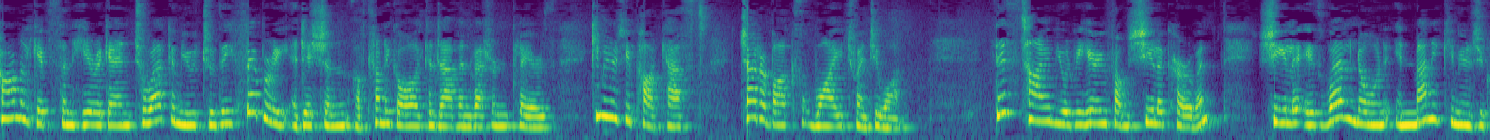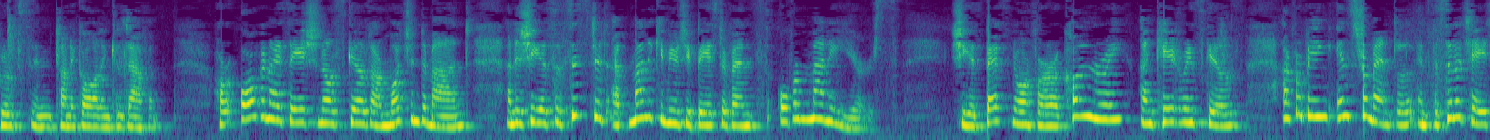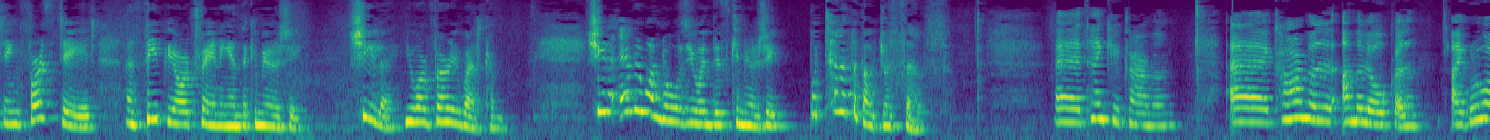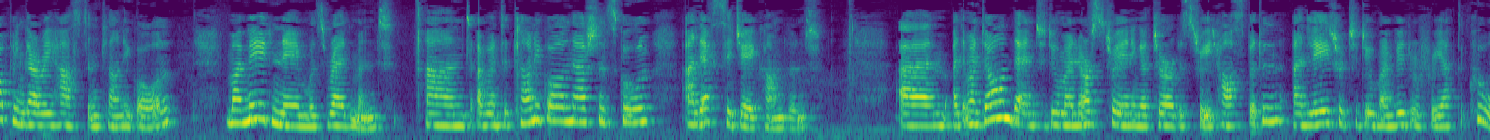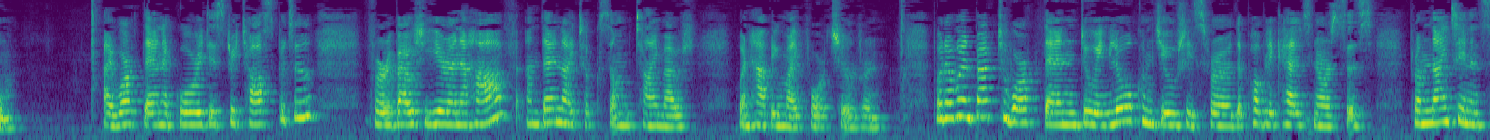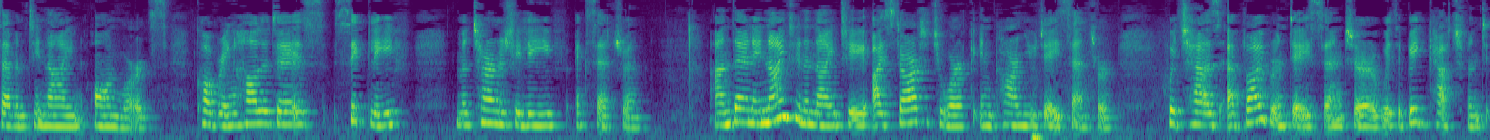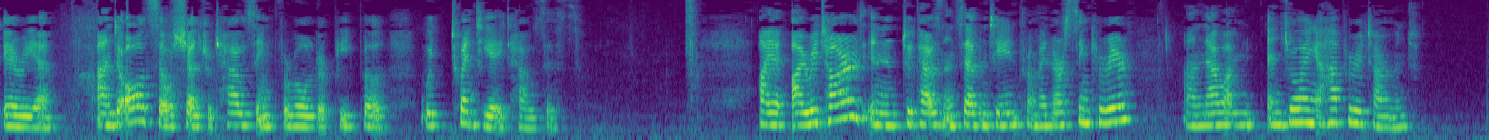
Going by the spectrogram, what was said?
Carmel Gibson here again to welcome you to the February edition of Clonegall Kildavin Veteran Players Community Podcast, Chatterbox Y21. This time you will be hearing from Sheila Kirwan. Sheila is well known in many community groups in Clonegall and. Her organisational skills are much in demand and she has assisted at many community based events over many years. She is best known for her culinary and catering skills and for being instrumental in facilitating first aid and CPR training in the community. Sheila, you are very welcome. Sheila, everyone knows you in this community, but tell us about yourself. Uh, thank you, Carmel. Uh, Carmel, I'm a local. I grew up in Gary Haston, Clonegall. My maiden name was Redmond, and I went to Clonegall National School and SCJ Convent. Um, I went on then to do my nurse training at Jervis Street Hospital and later to do my midwifery at the Coombe. I worked then at Gorey District Hospital for about a year and a half and then I took some time out when having my four children. But I went back to work then doing locum duties for the public health nurses from 1979 onwards, covering holidays, sick leave, maternity leave, etc. And then in 1990, I started to work in Carnew Day Centre, which has a vibrant day centre with a big catchment area and also sheltered housing for older people with 28 houses. I, I retired in 2017 from my nursing career and now I'm enjoying a happy retirement.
